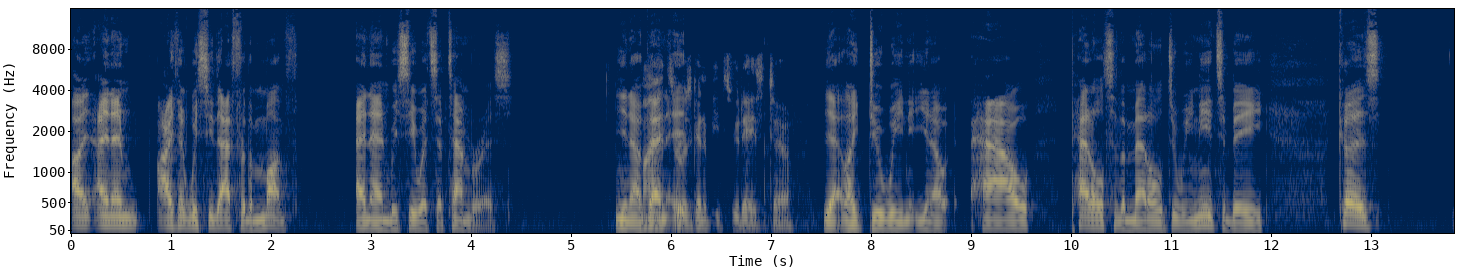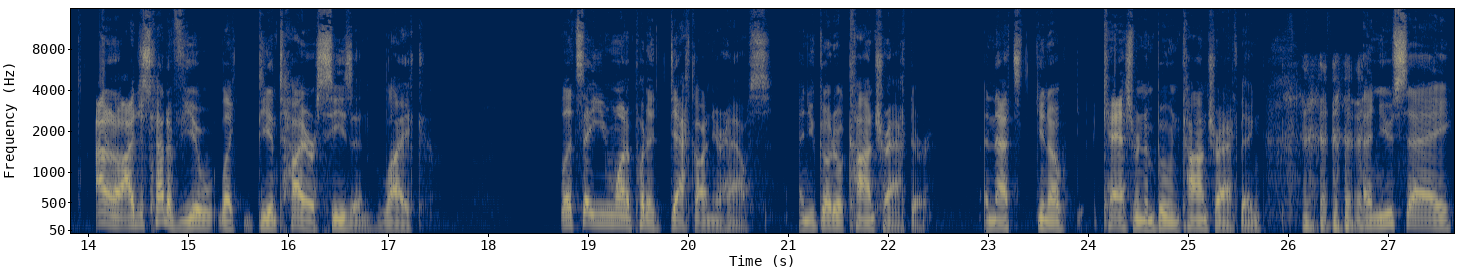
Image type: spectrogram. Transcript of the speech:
I, and then I think we see that for the month, and then we see what September is. You know, My then answer it- was going to be two days too. yeah, like do we, you know, how pedal to the metal do we need to be? Because I don't know. I just kind of view like the entire season like let's say you want to put a deck on your house and you go to a contractor and that's, you know, Cashman and Boone contracting and you say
